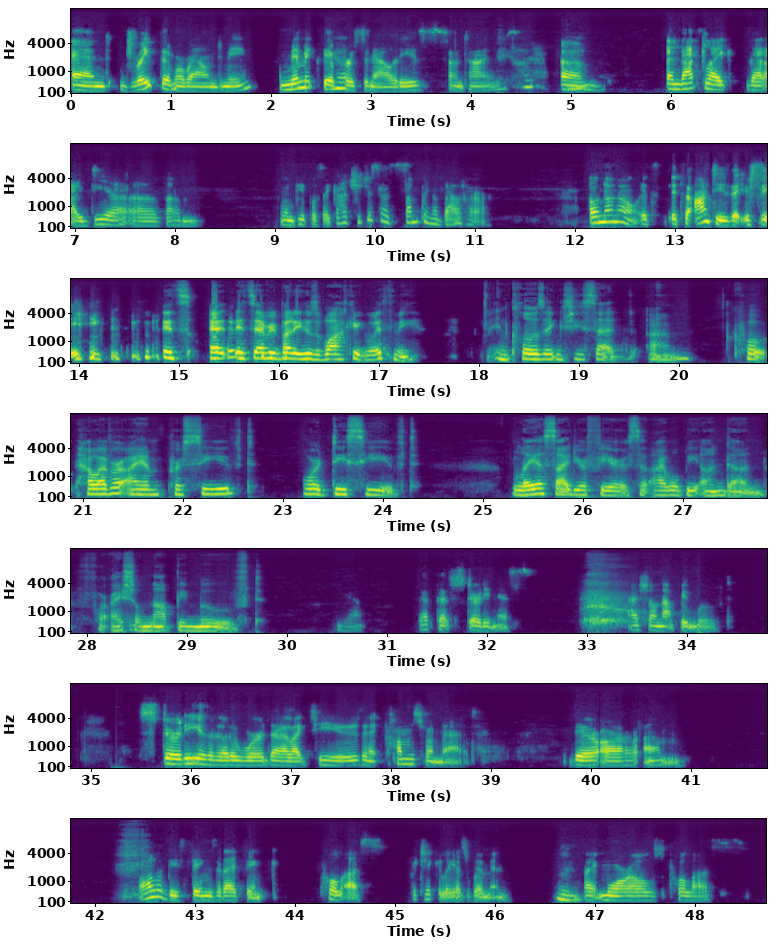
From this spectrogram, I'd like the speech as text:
and drape them around me, mimic their yep. personalities sometimes, yep. Um, and that's like that idea of um, when people say, "God, she just has something about her." Oh no, no, it's it's the aunties that you're seeing. it's it's everybody who's walking with me. In closing, she said, um, "quote However, I am perceived or deceived. Lay aside your fears that I will be undone, for I shall not be moved." Yeah, that that sturdiness. I shall not be moved. Sturdy is another word that I like to use, and it comes from that. There are um, all of these things that I think pull us, particularly as women, mm. right? Morals pull us,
